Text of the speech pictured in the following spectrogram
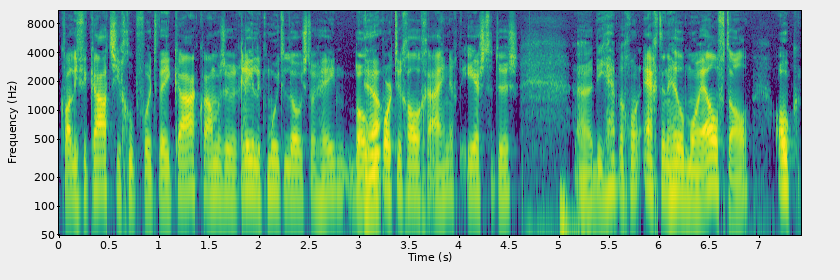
kwalificatiegroep voor het WK kwamen ze redelijk moeiteloos doorheen. Boven ja. Portugal geëindigd, eerste dus. die hebben gewoon echt een heel mooi elftal. Ook,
